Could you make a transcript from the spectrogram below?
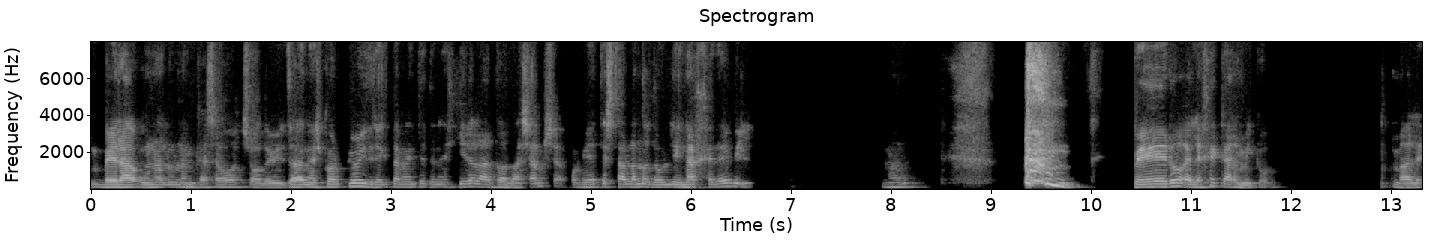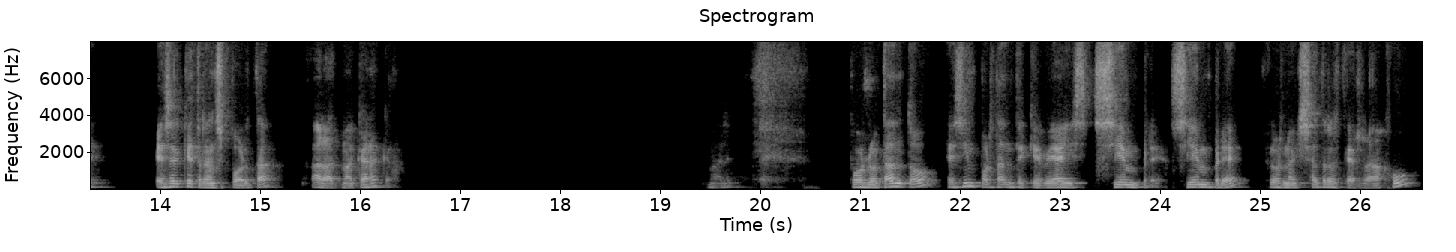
verá una luna en casa 8 debilitada en Escorpio y directamente tenéis que ir a la Dada Shamsa, porque ya te está hablando de un linaje débil. Pero el eje kármico, ¿vale? Es el que transporta al Atma Karaka. ¿Vale? Por lo tanto, es importante que veáis siempre, siempre los nakshatras de Rahu,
